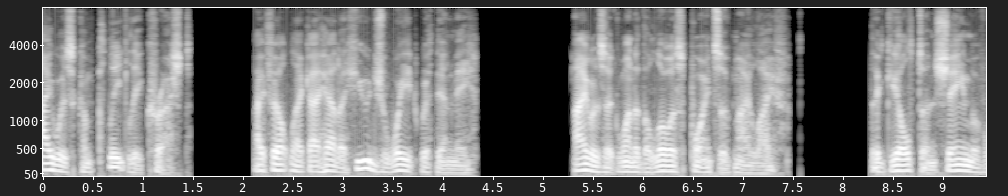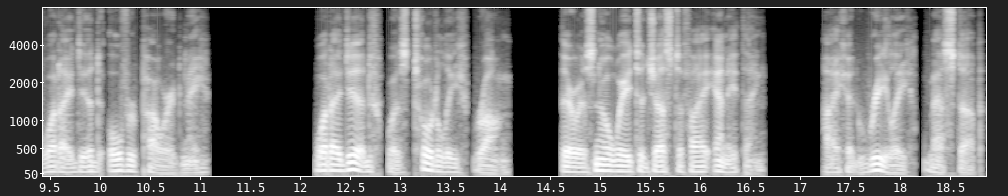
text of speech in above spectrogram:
I was completely crushed. I felt like I had a huge weight within me. I was at one of the lowest points of my life. The guilt and shame of what I did overpowered me. What I did was totally wrong. There was no way to justify anything. I had really messed up.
